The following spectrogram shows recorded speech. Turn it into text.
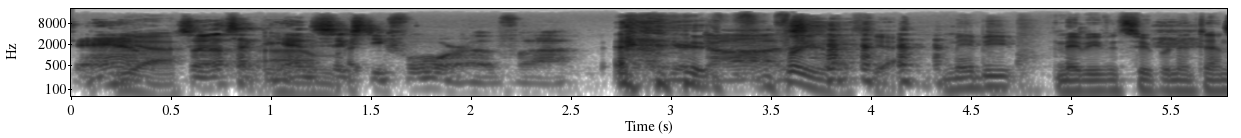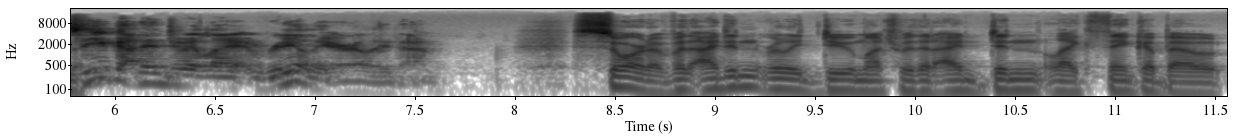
Damn. Yeah. So that's like the um, N64 of, uh, of your DAWs. Pretty much, yeah. Maybe maybe even Super Nintendo. So you got into it like really early then. Sort of, but I didn't really do much with it. I didn't like think about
